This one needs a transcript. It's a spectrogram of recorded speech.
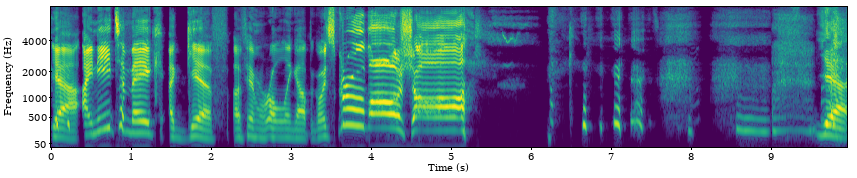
yeah, I need to make a gif of him rolling up and going screwball shot. yeah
